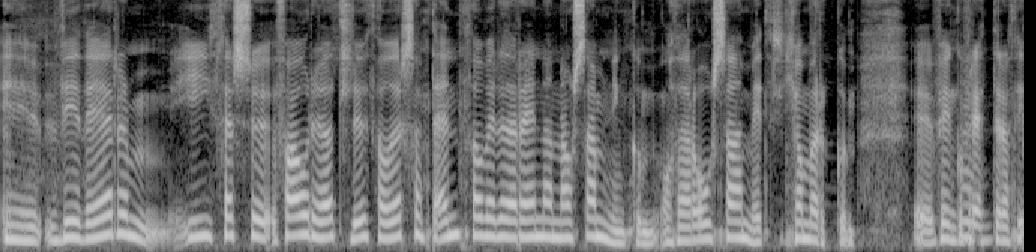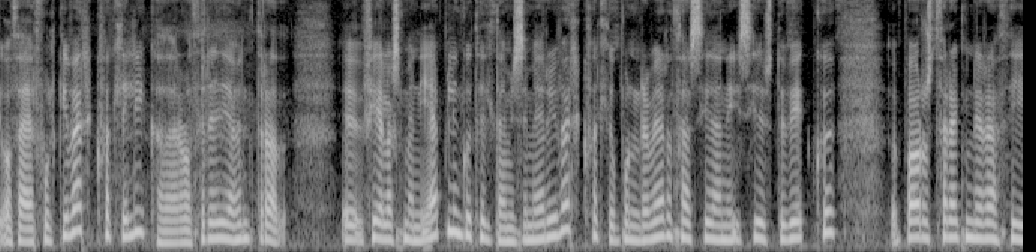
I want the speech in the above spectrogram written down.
E, við erum í þessu fári öllu, þá er samt ennþá verið að reyna að ná samningum og það er ósamið hjá mörgum e, fengum fréttir af því og það er fólk í verkvalli líka. Það er á þriðja hundrað e, félagsmenn í eblingu til dæmi sem eru í verkvalli og búin að vera það síðan í síðustu viku. Bárust fregnir af því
